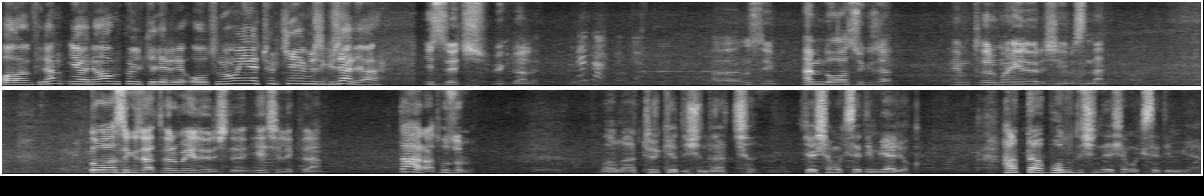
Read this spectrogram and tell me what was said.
falan filan. Yani Avrupa ülkeleri olsun ama yine Türkiye'miz güzel ya. İsveç büyük ihtimalle. Neden peki? Ee, nasıl diyeyim? Hem doğası güzel hem tarıma elverişli gibisinden. Doğası güzel, tarıma elverişli, yeşillik falan. Daha rahat, huzurlu. Vallahi Türkiye dışında yaşamak istediğim bir yer yok. Hatta Bolu dışında yaşamak istediğim bir yer.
